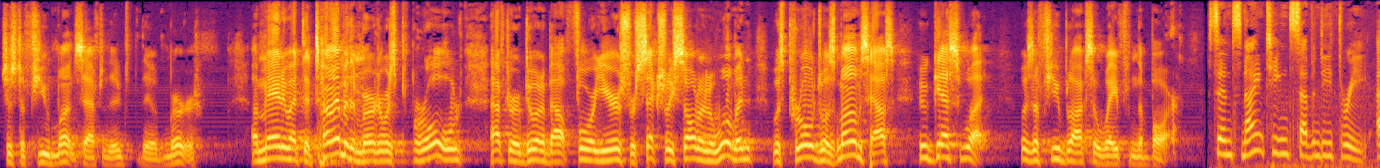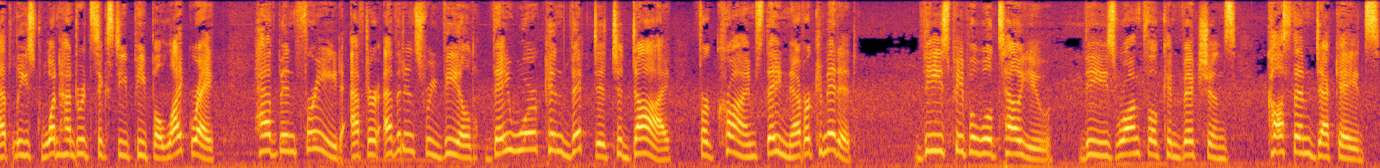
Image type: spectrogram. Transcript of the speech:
just a few months after the, the murder. A man who, at the time of the murder, was paroled after doing about four years for sexually assaulting a woman, was paroled to his mom's house, who, guess what, was a few blocks away from the bar. Since 1973, at least 160 people like Ray have been freed after evidence revealed they were convicted to die for crimes they never committed. These people will tell you these wrongful convictions cost them decades,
